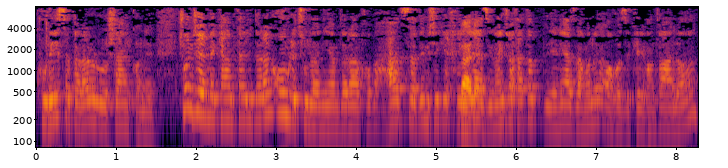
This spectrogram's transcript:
کوره ستاره رو روشن کنه چون جرم کمتری دارن عمر طولانی هم دارن خب حد زده میشه که خیلی بله. از اینها هیچ وقت حتی یعنی از زمان آغاز کیهان تا الان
